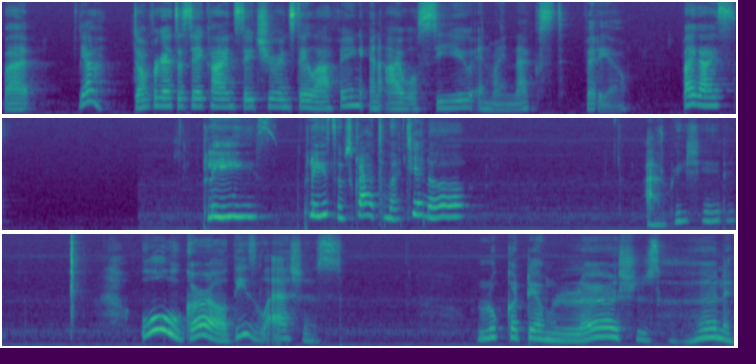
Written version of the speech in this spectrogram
But yeah, don't forget to stay kind, stay true, and stay laughing, and I will see you in my next video. Bye, guys. Please, please subscribe to my channel. I appreciate it. Ooh, girl, these lashes. Look at them lashes, honey.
